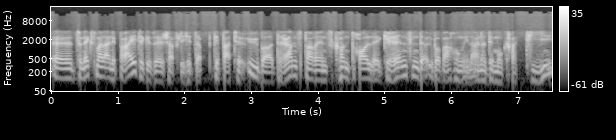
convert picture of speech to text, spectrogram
äh, zunächst mal eine breite gesellschaftliche Debatte über Transparenz, Kontrolle, Grenzen der Überwachung in einer Demokratie.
